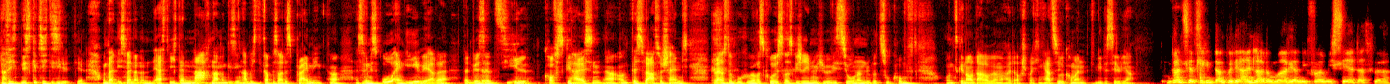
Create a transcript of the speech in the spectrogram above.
dachte ich, das gibt nicht, die ja. Und dann ist mir dann erst, wie ich deinen Nachnamen gesehen habe, ich glaube, das war das Priming. Ja? Also wenn es O ein E wäre, dann wäre es ja, ja Zielkowski heißen. Ja? Und das war es wahrscheinlich. Da hast du ein Buch über was Größeres geschrieben, nämlich über Visionen, über Zukunft. Und genau darüber werden wir heute auch sprechen. Herzlich willkommen, liebe Silvia. Ganz herzlichen Dank für die Einladung, Marian. Ich freue mich sehr, dass wir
